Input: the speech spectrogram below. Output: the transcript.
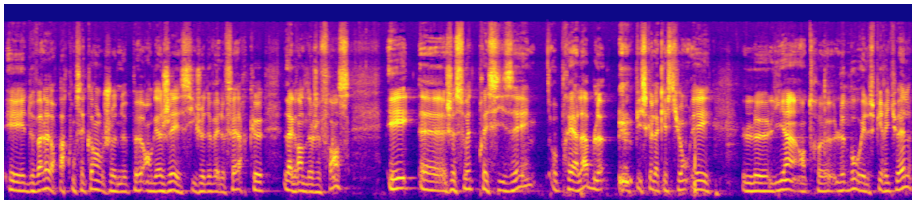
et de valeur. Par conséquent, je ne peux engager, si je devais le faire, que la Grande Loge France. Et euh, je souhaite préciser au préalable, puisque la question est le lien entre le beau et le spirituel,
